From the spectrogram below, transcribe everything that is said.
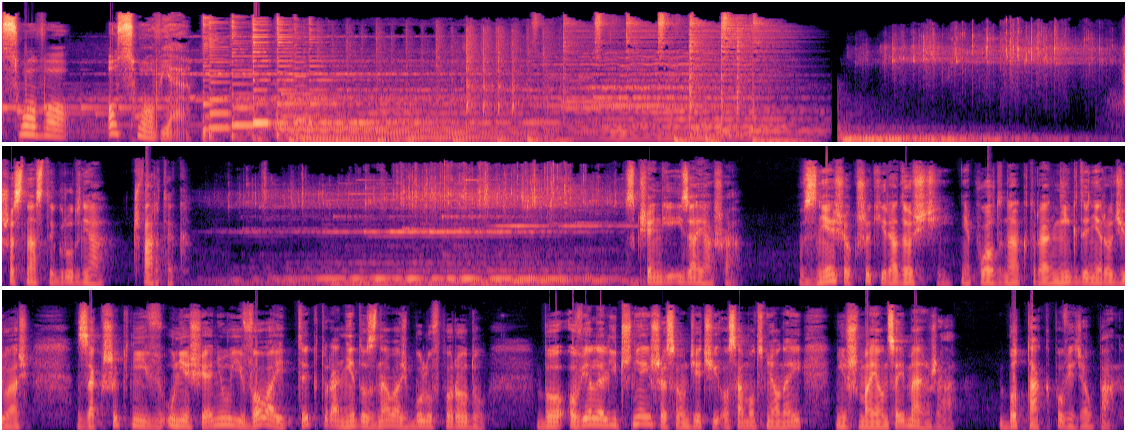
słowo o słowie. Szesnasty grudnia, czwartek. Z księgi Izajasza. Wznieś okrzyki radości, niepłodna, która nigdy nie rodziłaś. Zakrzyknij w uniesieniu i wołaj ty, która nie doznałaś bólów porodu, bo o wiele liczniejsze są dzieci osamotnionej niż mającej męża, bo tak powiedział Pan.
